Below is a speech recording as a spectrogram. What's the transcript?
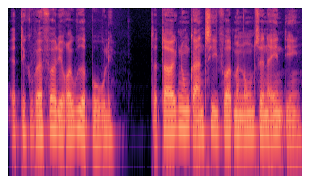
at det kunne være før de røg ud af bolig. Der, der er jo ikke nogen garanti for, at man nogensinde er ind i en.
